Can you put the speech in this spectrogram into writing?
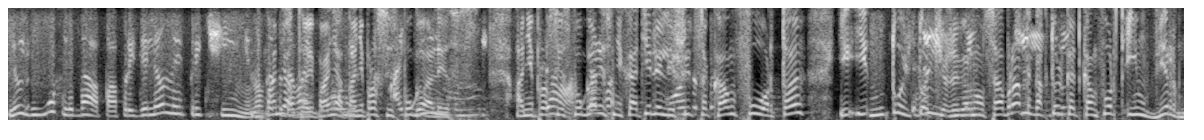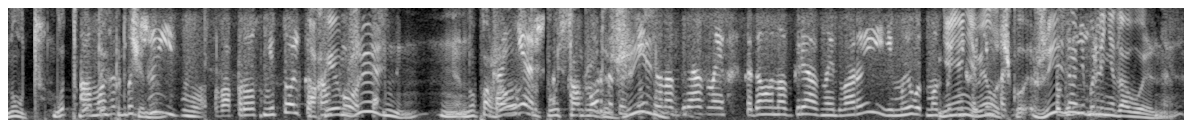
Люди ехали, да, по определенной причине. Ну, понятно, и понятно. Они просто испугались. Один... Они просто да, испугались, да, не хотели лишиться может... комфорта и, и точно тотчас же вернуться обратно, жизни. как только этот комфорт им вернут. Вот, а вот может быть жизнью? Вопрос не только Ах, комфорта. им жизнь? Ну, пожалуйста, Конечно. пусть там живут. Жизнь. У нас грязные, когда у нас грязные дворы, и мы вот... Не-не-не, минуточку. Жизнью они были недовольны.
